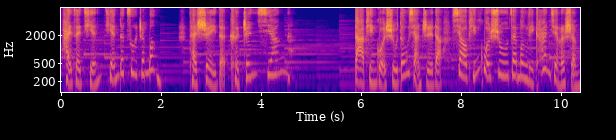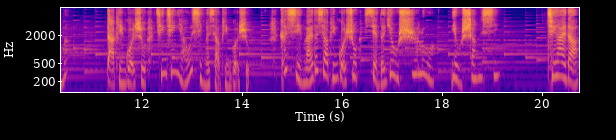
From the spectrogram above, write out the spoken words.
还在甜甜的做着梦。它睡得可真香呢。大苹果树都想知道，小苹果树在梦里看见了什么。大苹果树轻轻摇醒了小苹果树，可醒来的小苹果树显得又失落又伤心。亲爱的，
